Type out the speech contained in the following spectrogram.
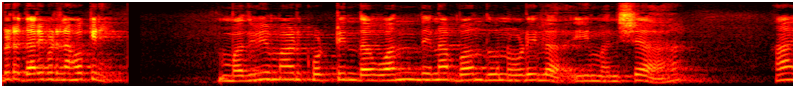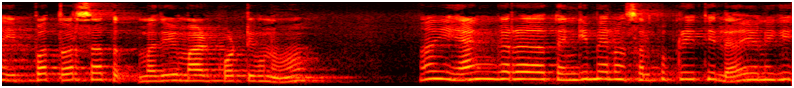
ಬಿಡ್ರಿ, ದಾರಿ ಬಿಡ್ರಿ ನಾ ಹೋಗ್ತೀನಿ. ಮದುವೆ ಮಾಡಿ ಕೊಟ್ಟಿಂದ ಒಂದು ದಿನ ಬಂದು ನೋಡಿಲ್ಲ ಈ ಮನುಷ್ಯ. ಹಾಂ, ಇಪ್ಪತ್ತು ವರ್ಷ ಆತು ಮದುವೆ ಮಾಡಿ ಕೊಟ್ಟಿವನು ಹಾಂ, ಹೆಂಗಾರ ತಂಗಿ ಮೇಲೆ ಒಂದು ಸ್ವಲ್ಪ ಪ್ರೀತಿ ಇಲ್ಲ ಇವನಿಗೆ.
